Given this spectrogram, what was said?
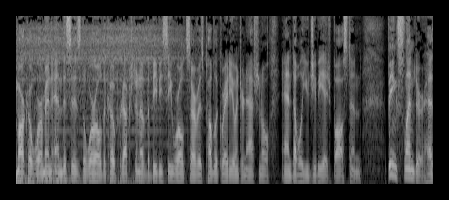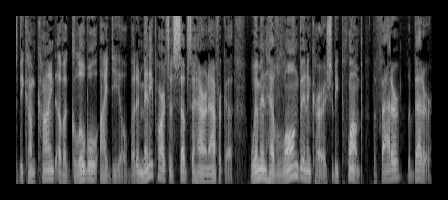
Marco Werman, and this is The World, a co production of the BBC World Service, Public Radio International, and WGBH Boston. Being slender has become kind of a global ideal, but in many parts of sub Saharan Africa, women have long been encouraged to be plump. The fatter, the better.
